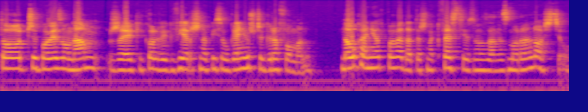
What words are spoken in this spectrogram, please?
to czy powiedzą nam, że jakikolwiek wiersz napisał geniusz czy grafoman? Nauka nie odpowiada też na kwestie związane z moralnością.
